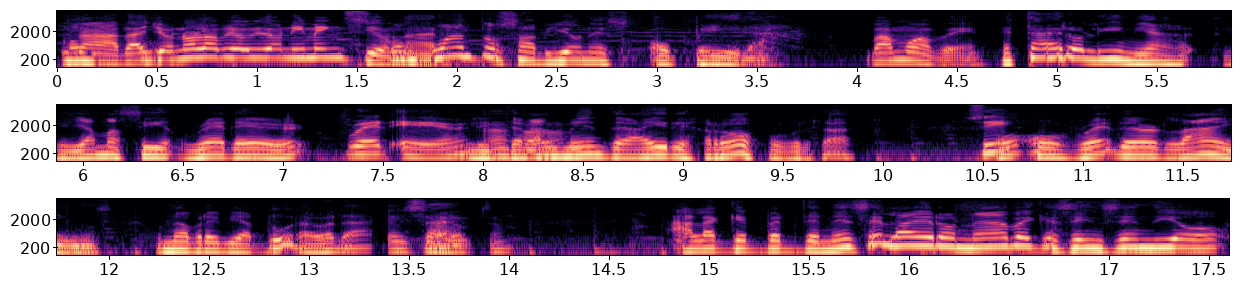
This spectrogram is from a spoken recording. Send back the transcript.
¿Con- Nada, yo no lo había oído ni ¿Con mencionar. cuántos aviones opera? Vamos a ver. Esta aerolínea se llama así Red Air, Red Air. literalmente aire rojo, ¿verdad? Sí, O, o Red Air Lines, una abreviatura, ¿verdad? exacto. A la que pertenece la aeronave que se incendió,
